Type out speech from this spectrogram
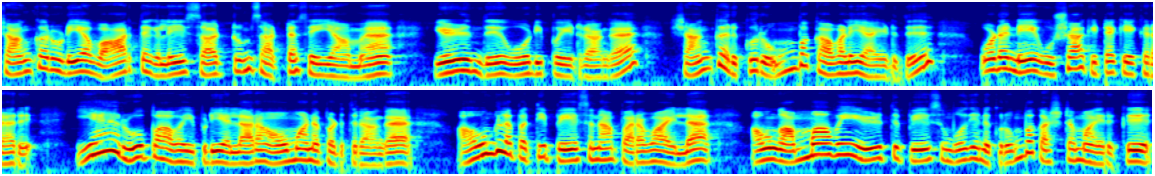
ஷங்கருடைய வார்த்தைகளை சற்றும் சட்டை செய்யாமல் எழுந்து ஓடி போயிடுறாங்க. ஷங்கருக்கு ரொம்ப கவலையாயிடுது. உடனே உஷா கிட்ட கேட்குறாரு ஏன் ரூபாவை இப்படி எல்லாரும் அவமானப்படுத்துகிறாங்க அவங்கள பற்றி பேசினா பரவாயில்ல. அவங்க அம்மாவையும் இழுத்து பேசும்போது எனக்கு ரொம்ப கஷ்டமாக இருக்குது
